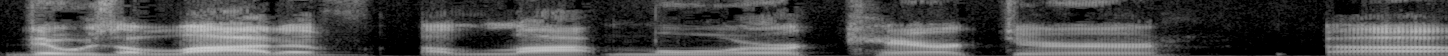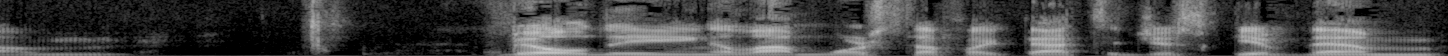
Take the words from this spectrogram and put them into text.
There was a lot of a lot more character um, building, a lot more stuff like that to just give them.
